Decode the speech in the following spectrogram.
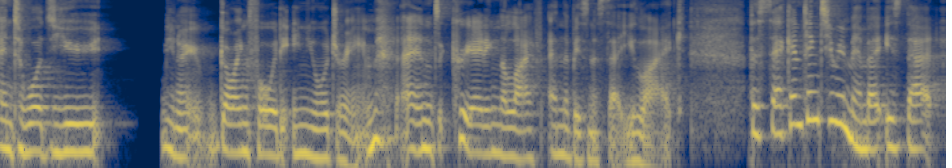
and towards you you know, going forward in your dream and creating the life and the business that you like. The second thing to remember is that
